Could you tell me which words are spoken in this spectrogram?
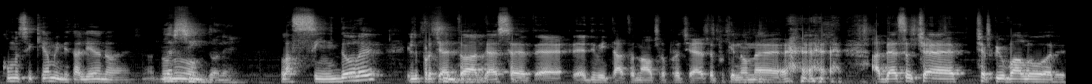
come si chiama in italiano? Non La Sindone la sindole, il progetto sì. adesso è, è, è, diventato un altro progetto perché non è, adesso c'è, c'è, più valore.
